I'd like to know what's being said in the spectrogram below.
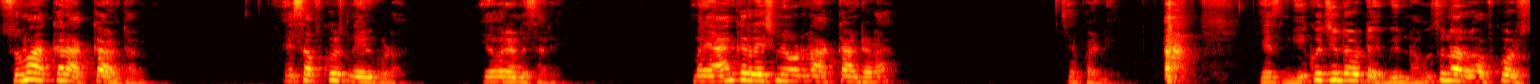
సుమ అక్కని అక్క అంటారు. ఎస్ అఫ్ కోర్స్ నేను కూడా. ఎవరైనా సరే. మరి యాంకర్ రేష్మి ఎవడన్నా అక్క అంటాడా? చెప్పండి. ఎస్ మీకు వచ్చిన డౌటే మీరు నవ్వుతున్నారు అఫ్ కోర్స్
